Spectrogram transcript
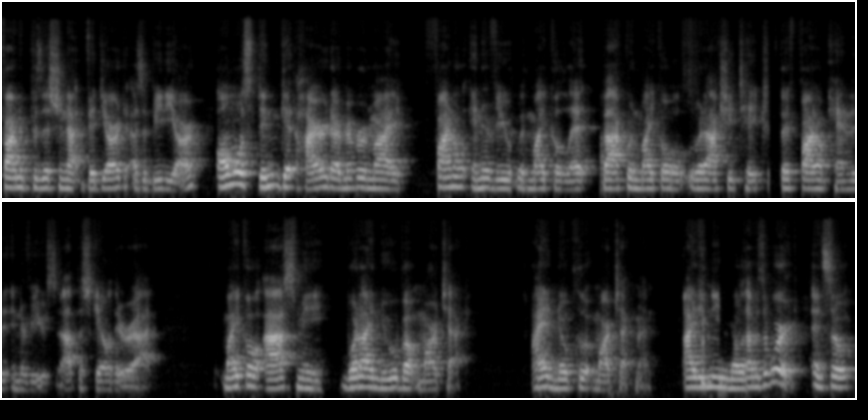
found a position at Vidyard as a BDR. Almost didn't get hired. I remember my final interview with Michael Litt back when Michael would actually take the final candidate interviews at the scale they were at. Michael asked me what I knew about Martech. I had no clue what Martech meant. I didn't even know that was a word. And so,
